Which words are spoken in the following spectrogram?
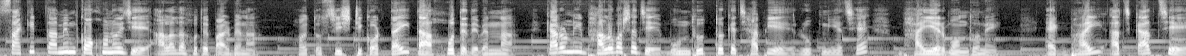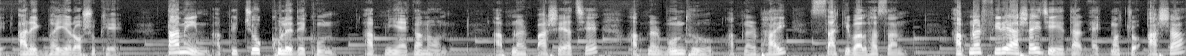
সাকিব তামিম কখনোই যে আলাদা হতে পারবে না। হয়তো সৃষ্টিকর্তাই তা হতে দেবেন না। কারণ এই ভালোবাসা যে বন্ধুত্বকে ছাপিয়ে রূপ নিয়েছে ভাইয়ের বন্ধনে। এক ভাই আজ কাঁদছে, আরেক ভাইয়ের অসুখে। তামিম, আপনি চোখ খুলে দেখুন। আপনি একা নন। আপনার পাশে আছে আপনার বন্ধু, আপনার ভাই সাকিব আল হাসান। আপনার ফিরে আসাই যে তার একমাত্র আশা,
